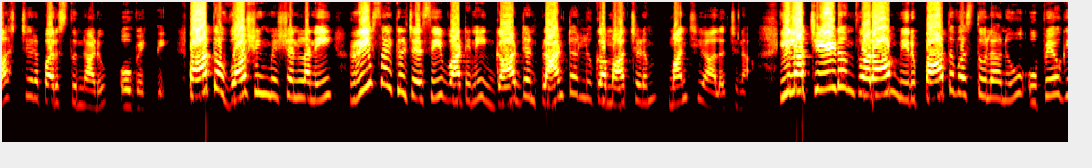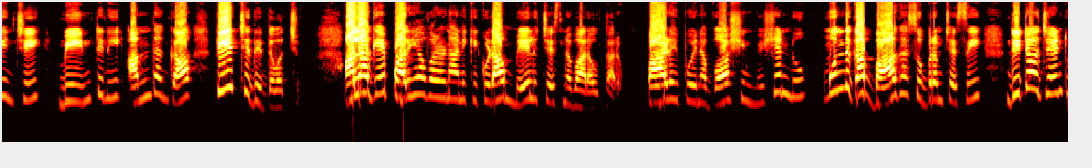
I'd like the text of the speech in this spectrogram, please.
ఆశ్చర్యపరుస్తున్నాడు ఓ వ్యక్తి. పాత వాషింగ్ మిషన్లని రీసైకిల్ చేసి వాటిని గార్డెన్ ప్లాంటర్లుగా మార్చడం మంచి ఆలోచన. ఇలా చేయడం ద్వారా మీరు పాత వస్తువులను ఉపయోగించి మీ ఇంటిని అందంగా తీర్చిదిద్దవచ్చు. అలాగే పర్యావరణానికి కూడా మేలు చేసిన వారవుతారు. పాడైపోయిన వాషింగ్ మిషన్ను ముందుగా బాగా శుభ్రం చేసి డిటర్జెంట్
